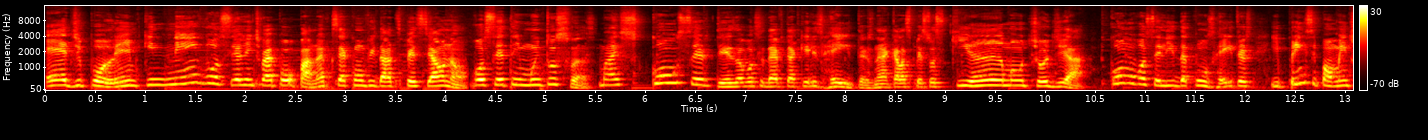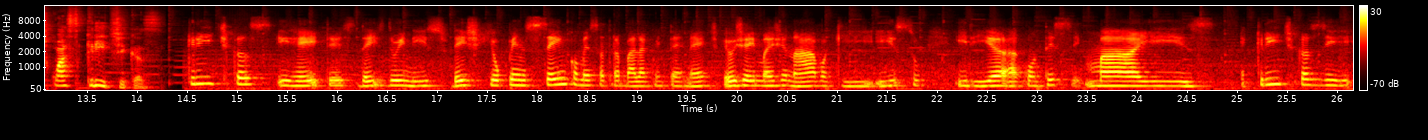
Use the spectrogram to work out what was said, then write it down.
é de polêmica e nem você a gente vai poupar. Não é porque você é convidado especial, não. Você tem muitos fãs, mas com certeza você deve ter aqueles haters, né? Aquelas pessoas que amam te odiar. Como você lida com os haters e principalmente com as críticas? críticas e haters desde o início, desde que eu pensei em começar a trabalhar com a internet, eu já imaginava que isso iria acontecer. Mas é, críticas e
